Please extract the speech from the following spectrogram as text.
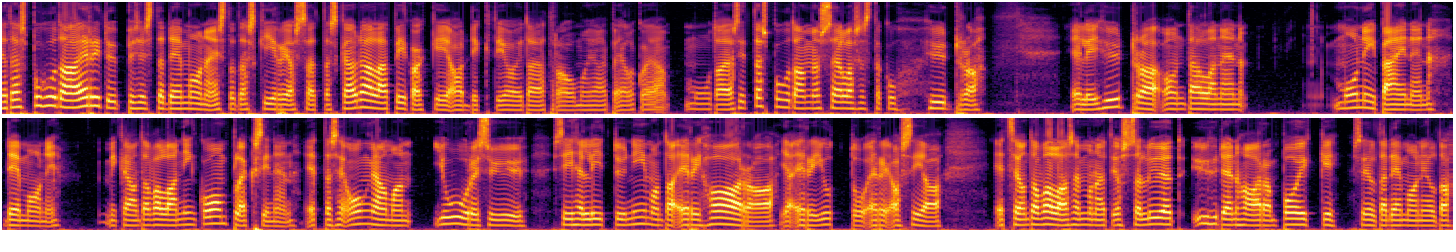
Ja tässä puhutaan erityyppisistä demoneista tässä kirjassa, että tässä käydään läpi kaikkia addiktioita ja traumoja ja pelkoja ja muuta. Ja sitten tässä puhutaan myös sellaisesta kuin hydra. Eli hydra on tällainen monipäinen demoni, mikä on tavallaan niin kompleksinen, että se ongelman juurisyy, siihen liittyy niin monta eri haaraa ja eri juttua, eri asiaa, että se on tavallaan semmoinen, että jos sä lyöt yhden haaran poikki siltä demonilta,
